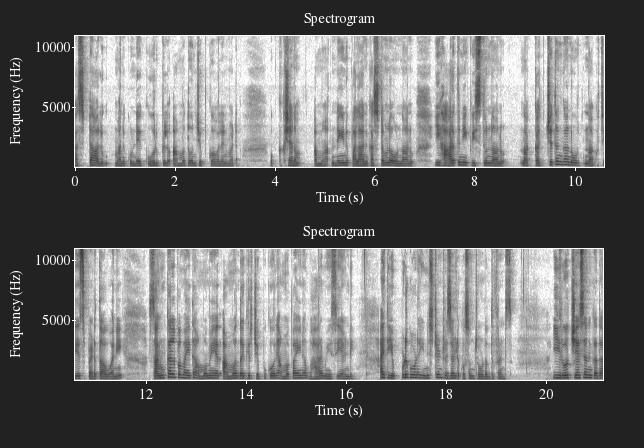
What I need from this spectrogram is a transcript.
కష్టాలు మనకుండే కోరికలు అమ్మతో చెప్పుకోవాలన్నమాట. ఒక్క క్షణం అమ్మ నేను పలాని కష్టంలో ఉన్నాను ఈ హారతి నీకు ఇస్తున్నాను నాకు ఖచ్చితంగా నువ్వు నాకు చేసి పెడతావు అని సంకల్పం అయితే అమ్మ మీద అమ్మ దగ్గర చెప్పుకొని అమ్మ పైన భారం వేసేయండి. అయితే ఎప్పుడు కూడా ఇన్స్టెంట్ రిజల్ట్ కోసం చూడొద్దు ఫ్రెండ్స్. ఈరోజు చేశాను కదా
